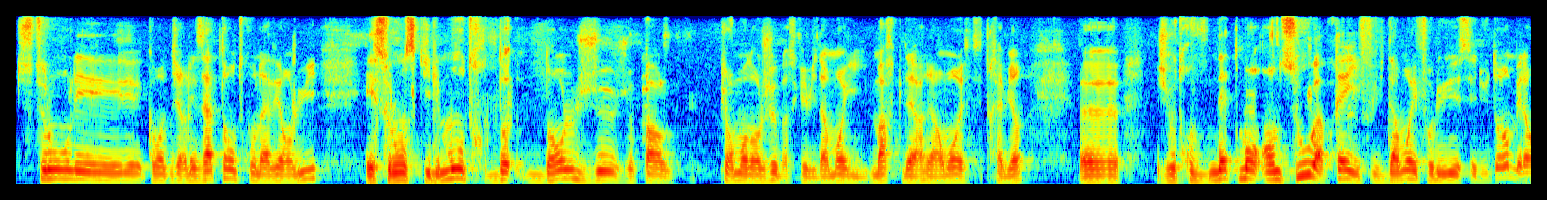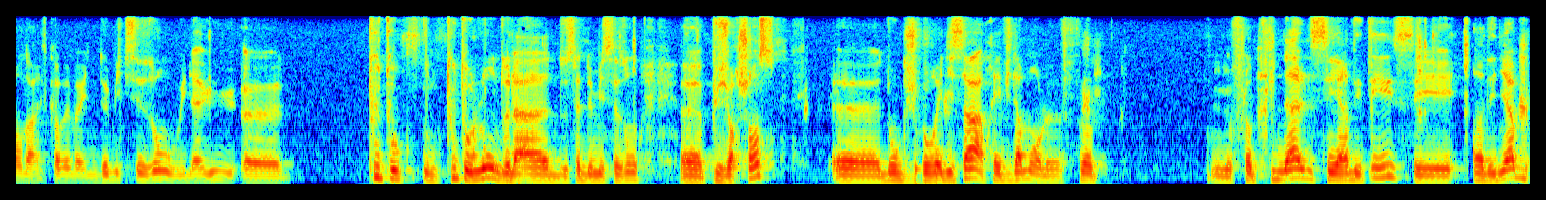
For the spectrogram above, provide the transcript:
selon les comment dire les attentes qu'on avait en lui et selon ce qu'il montre dans le jeu, je parle purement dans le jeu parce qu'évidemment il marque derrière moi et c'est très bien. Euh, je le trouve nettement en dessous. Après, il faut- évidemment, il faut lui laisser du temps, mais là on arrive quand même à une demi-saison où il a eu euh, tout au, tout au long de, la, de cette demi-saison euh, plusieurs chances. Donc j'aurais dit ça. Après, évidemment, le flop, le flop final, c'est RDT, c'est indéniable.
